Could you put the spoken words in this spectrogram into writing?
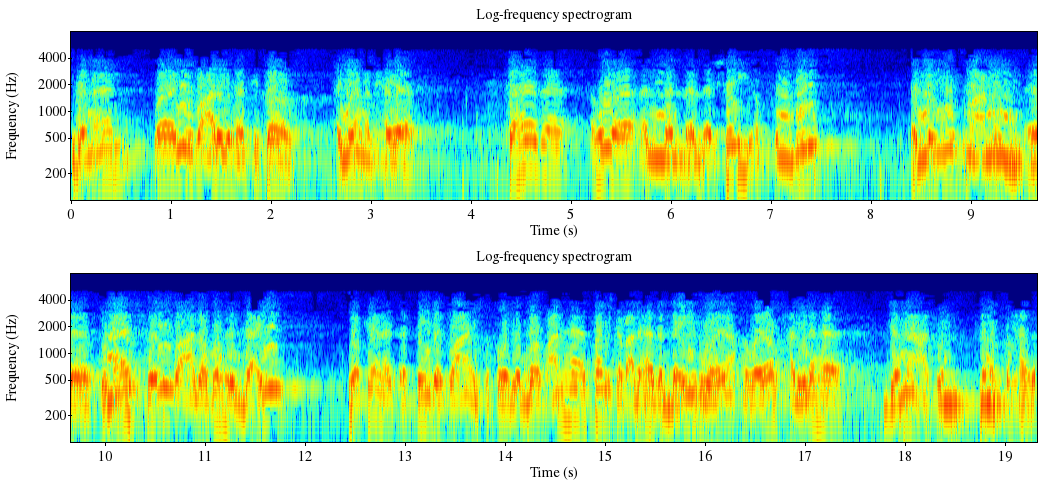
زمان ويوضع عليها ستار أيام الحياة. فهذا هو ال ال ال الشيء الصندوق الذي يصنع من قماش ويوضع على ظهر البعير. وكانت السيدة عائشة رضي الله عنها تركب على هذا البعير ويرحل لها جماعة من الصحابة.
